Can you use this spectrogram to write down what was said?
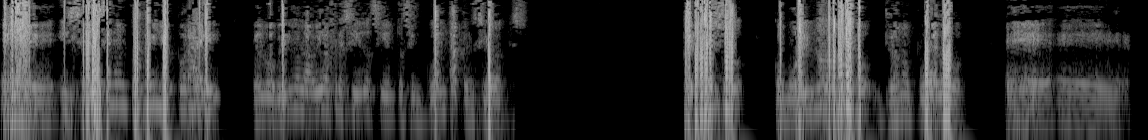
Eh, y se dicen en corrillos por ahí el gobierno le había ofrecido 150 pensiones. Pero eso, como él no lo dijo, yo no puedo eh, eh,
